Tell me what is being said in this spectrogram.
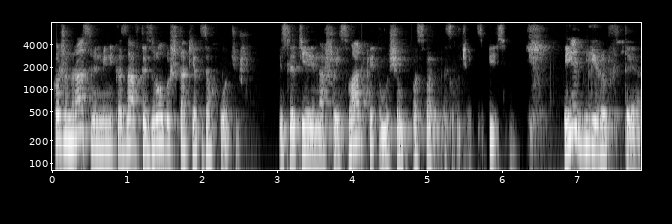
кожен раз він мені казав, ти зробиш так, як захочеш. Після тієї нашої сварки, тому що ми посварилися через пісню. І я вірив в те.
